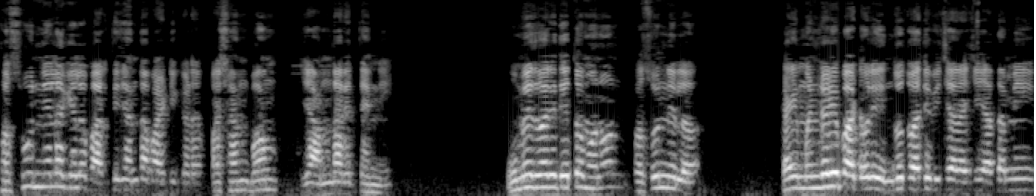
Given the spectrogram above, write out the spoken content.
फसवून नेलं गेलं भारतीय जनता पार्टीकडे. प्रशांत बम जे आमदार आहेत त्यांनी. उमेदवारी देतो म्हणून फसवून नेलं. काही मंडळी पाठवली हिंदुत्वादी विचाराची आता मी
